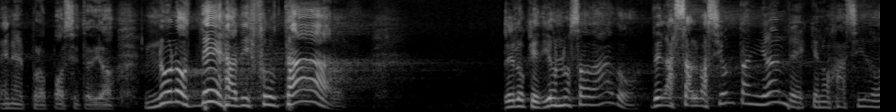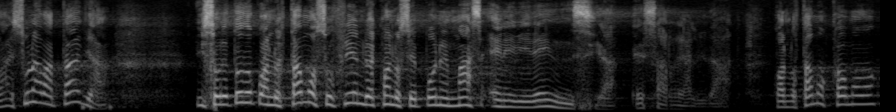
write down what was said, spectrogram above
en el propósito de Dios. No nos deja disfrutar de lo que Dios nos ha dado, de la salvación tan grande que nos ha sido dada. Es una batalla. Y sobre todo cuando estamos sufriendo es cuando se pone más en evidencia esa realidad. Cuando estamos cómodos,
